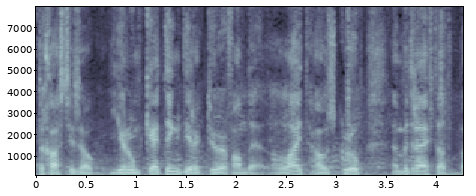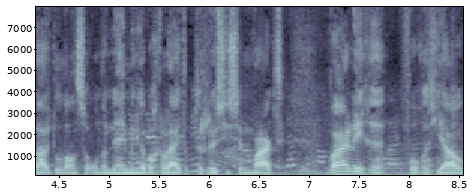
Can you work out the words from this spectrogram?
De gast is ook Jeroen Ketting, directeur van de Lighthouse Group. Een bedrijf dat buitenlandse ondernemingen begeleidt op de Russische markt. Waar liggen volgens jou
